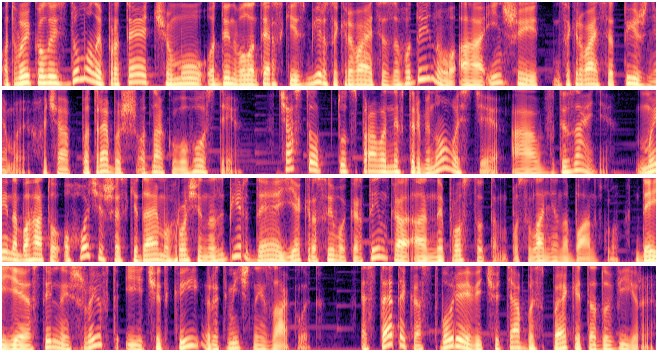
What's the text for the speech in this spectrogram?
От ви колись думали про те, чому один волонтерський збір закривається за годину, а інший закривається тижнями, хоча потреби ж однаково гострі. Часто тут справа не в терміновості, а в дизайні. Ми набагато охочіше скидаємо гроші на збір, де є красива картинка, а не просто там посилання на банку, де є стильний шрифт і чіткий ритмічний заклик. Естетика створює відчуття безпеки та довіри.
